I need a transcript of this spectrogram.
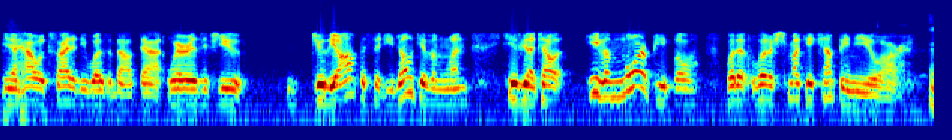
you know, how excited he was about that. Whereas if you do the opposite, you don't give him one, he's going to tell even more people what a, what a schmucky company you are.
